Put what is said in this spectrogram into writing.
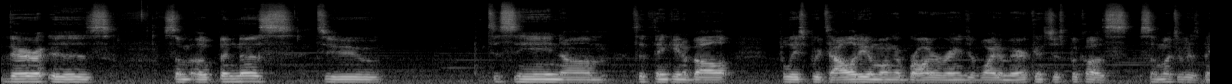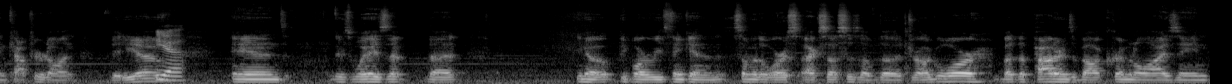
There is some openness to to seeing um, to thinking about police brutality among a broader range of white Americans just because so much of it has been captured on video. Yeah. And there's ways that that you know people are rethinking some of the worst excesses of the drug war, but the patterns about criminalizing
